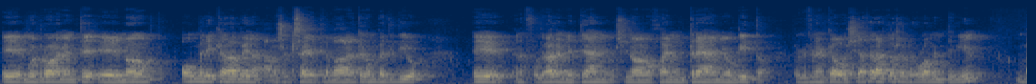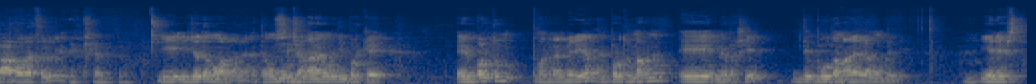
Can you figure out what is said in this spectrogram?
eh, muy probablemente eh, no os merezca la pena, a no ser que seáis extremadamente competitivo, eh, en enfocar en este año, sino a lo mejor en tres años vista. Porque al fin y al cabo, si hace las cosas regularmente bien, va a poder hacerlo bien. Exacto. Y, y yo tengo ganas, tengo Sí. muchas ganas de competir porque en Portus, bueno, en Almería, en Portus Magnum, eh, me pasé de puta madre la competí. Y en esta,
